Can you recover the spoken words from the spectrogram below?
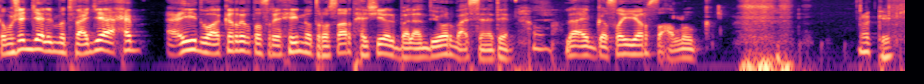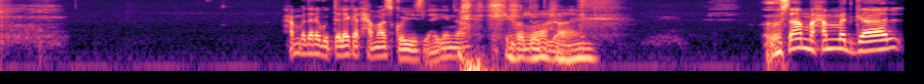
كمشجع للمدفعجية أحب أعيد وأكرر تصريحي إنه تروسارد حيشيل البالون دور بعد سنتين. لاعب قصير صعلوق okay. محمد أنا قلت لك الحماس كويس لكن في حدود بالراحه يعني. حسام محمد قال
